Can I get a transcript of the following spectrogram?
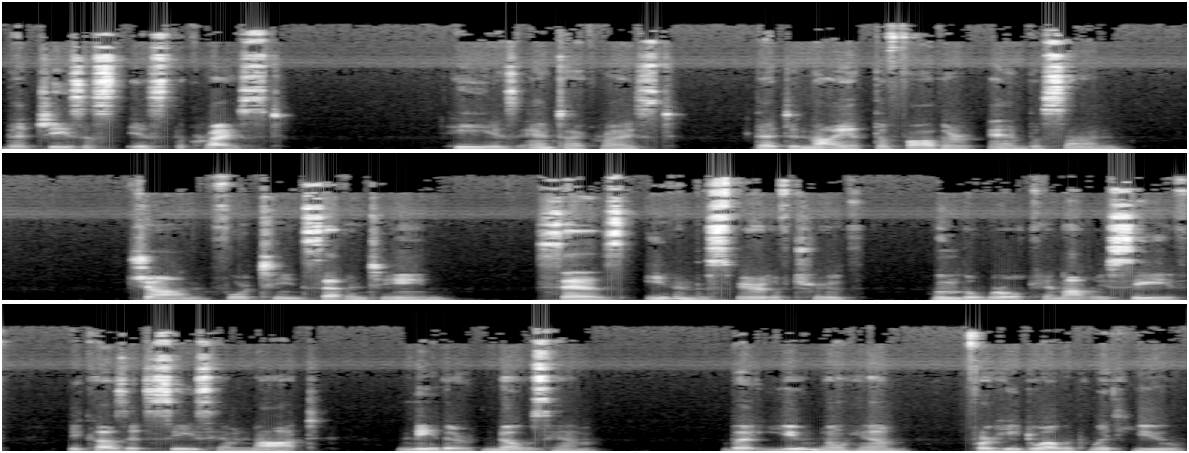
that Jesus is the Christ? He is Antichrist that denieth the Father and the Son." John 14:17 says, "Even the Spirit of truth, whom the world cannot receive, because it sees him not, neither knows him." But you know him, for he dwelleth with you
